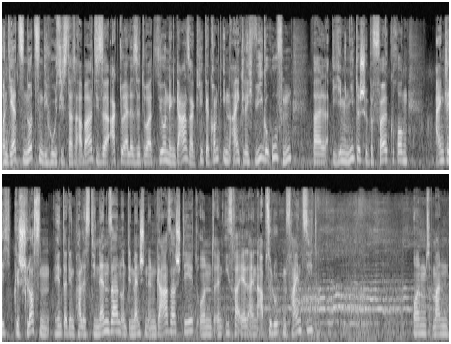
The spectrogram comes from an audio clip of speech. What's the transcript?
Und jetzt nutzen die Houthis das aber, diese aktuelle Situation, den Gaza-Krieg, der kommt ihnen eigentlich wie gerufen, weil die jemenitische Bevölkerung eigentlich geschlossen hinter den Palästinensern und den Menschen in Gaza steht und in Israel einen absoluten Feind sieht. Und man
